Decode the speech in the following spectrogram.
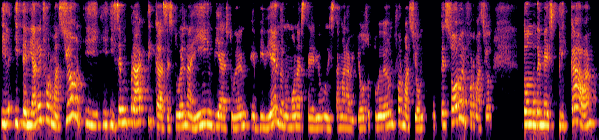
y, tenía la información y, hice prácticas, estuve en la India, estuve eh, viviendo en un monasterio budista maravilloso, tuve información, un tesoro de información donde me explicaban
